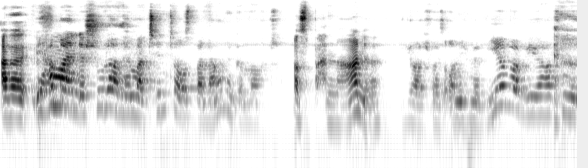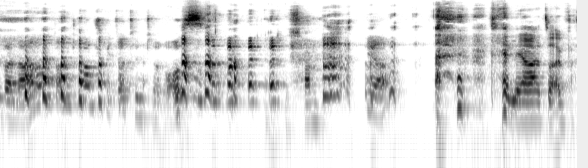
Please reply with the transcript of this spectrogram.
Aber Wir haben mal in der Schule haben wir mal Tinte aus Banane gemacht. aus Banane. Ja, ich weiß auch nicht mehr wie, aber wir hatten eine Banane und dann kam später Tinte raus. Interessant. ja. Der Lehrer hat so einfach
